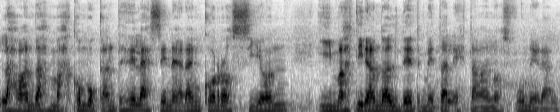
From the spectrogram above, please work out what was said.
las bandas más convocantes de la escena eran Corrosión y más tirando al death metal estaban los Funeral.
